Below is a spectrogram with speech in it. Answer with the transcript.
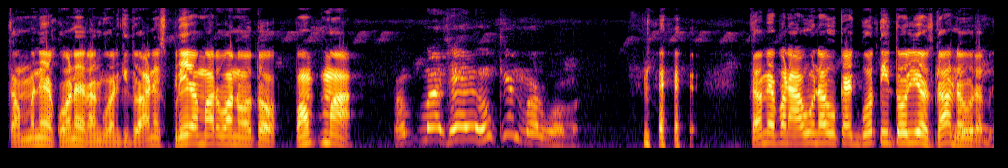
તમને કોણે રંગવાનું કીધું? આને સ્પ્રે મારવાનો હતો પંપમાં. પંપમાં છે હું કેમ મારવો તમે પણ આવું ને આવું કંઈક ગોતી તો લ્યો કા નવરા બે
